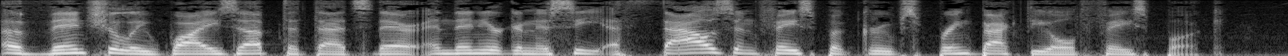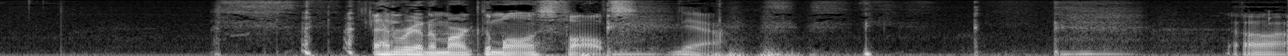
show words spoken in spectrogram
eventually wise up that that's there, and then you're going to see a thousand Facebook groups bring back the old Facebook. and we're going to mark them all as false. Yeah, Uh,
